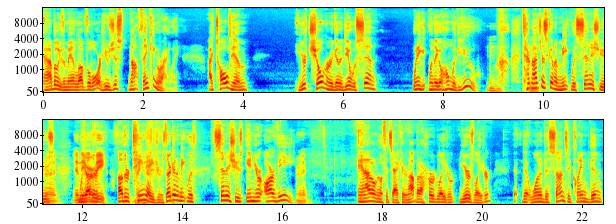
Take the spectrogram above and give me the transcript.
And I believe the man loved the Lord. He was just not thinking rightly. I told him, Your children are going to deal with sin when, he, when they go home with you. They're not just going to meet with sin issues Mm-hmm. Right. In with the other, RV. other teenagers. They're going to meet with sin issues in your RV. Right. And I don't know if it's accurate or not, but I heard later, years later, that, that one of his sons had claimed, then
